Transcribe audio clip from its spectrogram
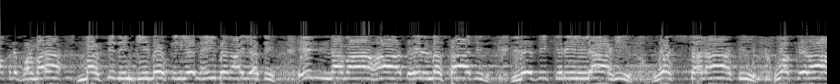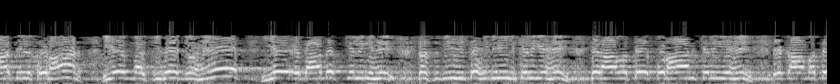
آپ نے فرمایا، مسجد ان چیزوں کے لیے نہیں بنائی جاتی۔ ان نماحات مساجد ذکر اللہ و شراطی و کراط القرآن۔ یہ مسجدیں جو ہیں، یہ عبادت کے لیے ہیں تصویر تحلیل کے لیے ہیں، تلاوت قرآن کے لیے ہیں، اقامت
